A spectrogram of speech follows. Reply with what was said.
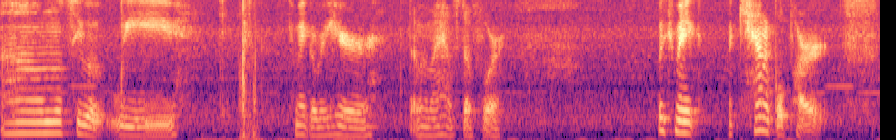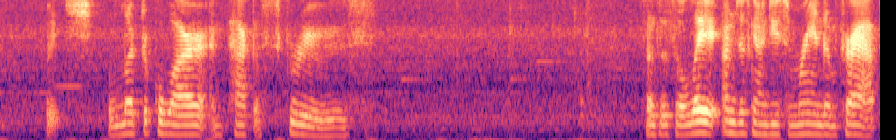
Um, let's see what we can make over here that we might have stuff for. We can make mechanical parts, which electrical wire and pack of screws. Since it's so late, I'm just gonna do some random crap.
